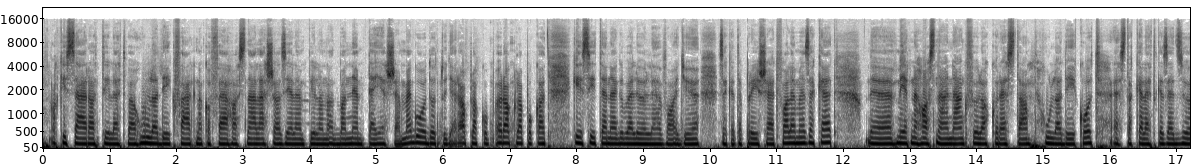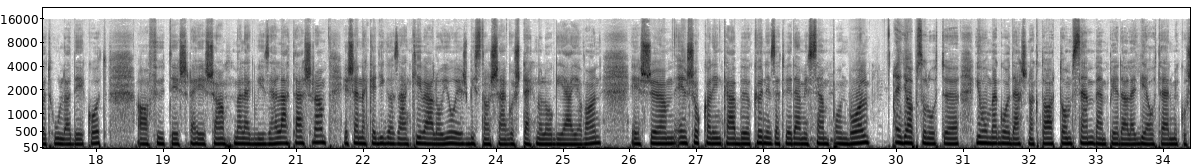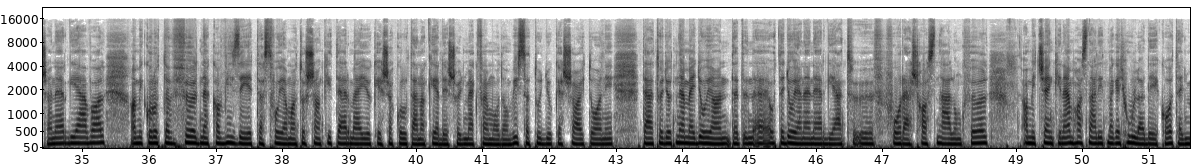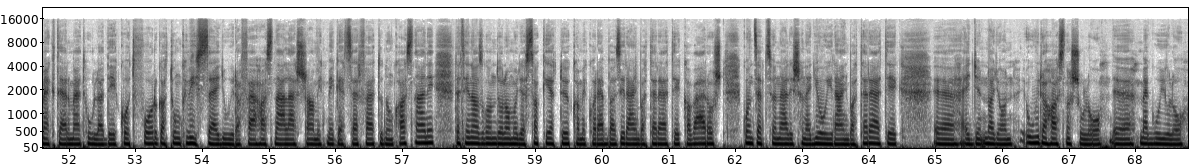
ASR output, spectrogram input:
a kiszáradt, illetve a hulladékfáknak a felhasználása az jelen pillanatban nem teljesen megoldott, ugye raklapokat készítenek belőle, vagy ezeket a préselt falemezeket. Miért ne használnánk föl akkor ezt a hulladékot, ezt a keletkezett zöld hulladékot a fűtésre és a melegvíz ellátásra, és ennek egy igazán kiváló, jó és biztonságos technológiája van, és én sokkal inkább környezetvédelmi szempontból egy abszolút jó megoldásnak tartom szemben például egy geotermikus energiával, amikor ott a földnek a vizét ezt folyamatosan kitermeljük, és akkor utána a kérdés, hogy megfelelő módon vissza tudjuk-e sajtolni, tehát hogy ott nem egy olyan, tehát ott egy olyan energiát, forrást használunk föl, amit senki nem használ, itt meg egy hulladékot, egy megtermelt hulladékot forgatunk vissza egy újra felhasználásra, amit még egyszer fel tudunk használni. Tehát én azt gondolom, hogy a szakértők, amikor amikor ebbe az irányba terelték a várost, koncepcionálisan egy jó irányba terelték, egy nagyon újrahasznosuló, megújuló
